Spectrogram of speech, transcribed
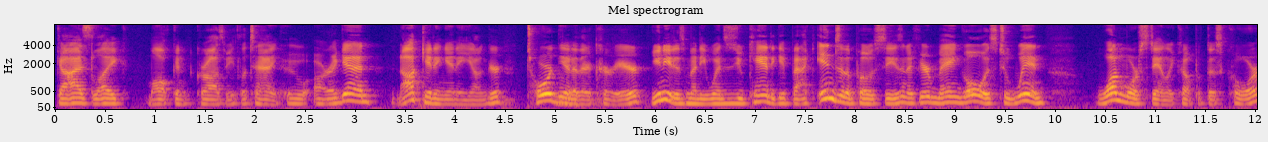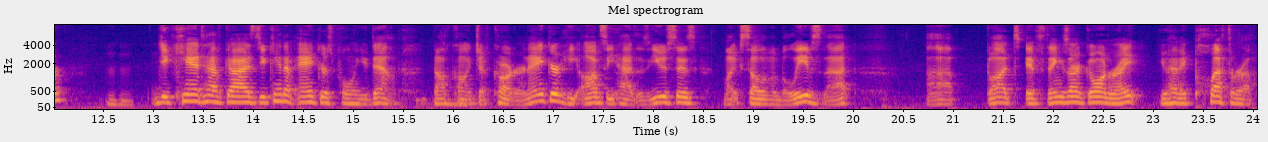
guys like Malkin, Crosby, Letang, who are again not getting any younger toward the end of their career. You need as many wins as you can to get back into the postseason if your main goal is to win one more Stanley Cup with this core. Mm-hmm. You can't have guys, you can't have anchors pulling you down. Not calling Jeff Carter an anchor. He obviously has his uses. Mike Sullivan believes that. Uh, but if things aren't going right, you have a plethora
